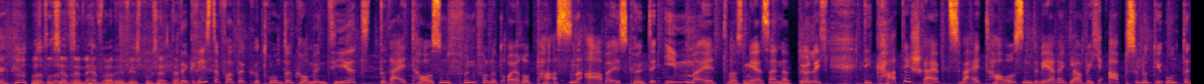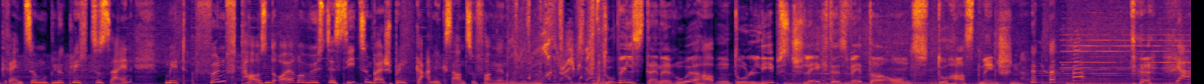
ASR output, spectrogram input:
Was tut sie auf der Live-Radio-Facebook-Seite? Der Christoph hat da drunter kommentiert, 3500 Euro passen, aber es könnte immer etwas mehr sein, natürlich. Die Kathi schreibt, 2000 wäre, glaube ich, absolut die Untergrenze, um glücklich zu sein. Mit 5000 Euro wüsste sie zum Beispiel gar nichts anzufangen. Du willst deine Ruhe haben, du liebst schlechtes Wetter und du hasst Menschen. Ja.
